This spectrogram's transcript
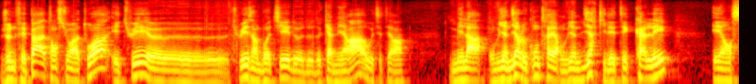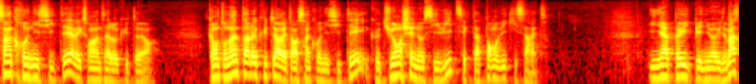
je ne fais pas attention à toi et tu es, euh, tu es un boîtier de, caméra, ou etc. Mais là, on vient de dire le contraire. On vient de dire qu'il était calé et en synchronicité avec son interlocuteur. Quand ton interlocuteur est en synchronicité que tu enchaînes aussi vite, c'est que tu n'as pas envie qu'il s'arrête. Il n'y a pas eu de pénurie de masse.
